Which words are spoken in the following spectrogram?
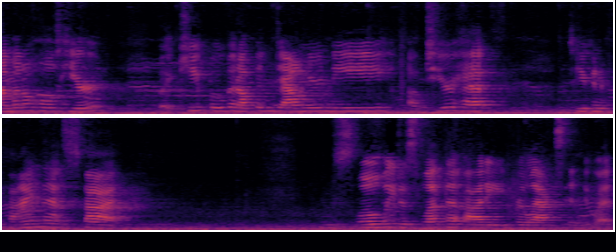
I'm gonna hold here, but keep moving up and down your knee, up to your hip, so you can find that spot. And slowly just let that body relax into it.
